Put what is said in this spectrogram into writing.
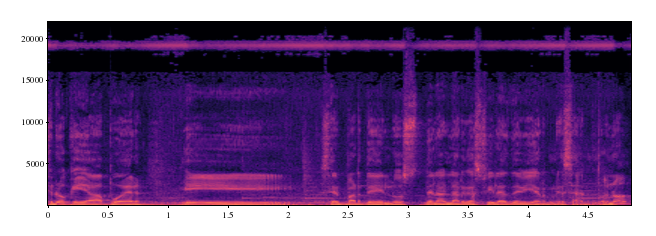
creo que ya va a poder eh, ser parte de, los, de las largas filas de Viernes Santo, ¿no?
